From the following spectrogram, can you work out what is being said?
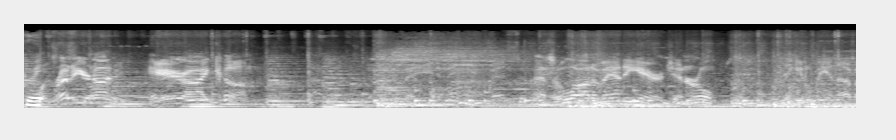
Upgrade. Ready or not, here I come. That's a lot of anti-air, General. Think it'll be enough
